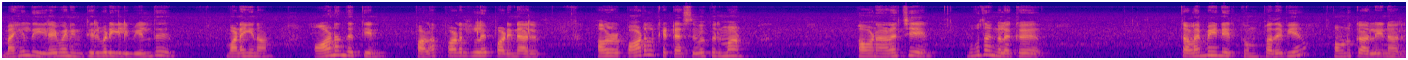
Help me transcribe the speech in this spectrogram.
மகிழ்ந்து இறைவனின் திருவடியில் வீழ்ந்து வணங்கினான். ஆனந்தத்தின் பல பாடல்களை பாடினார். அவரோட பாடல் கேட்ட சிவபெருமான் அவனை அழைச்சி பூதங்களுக்கு தலைமை நிற்கும் பதவியை அவனுக்கு அருளினார்.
